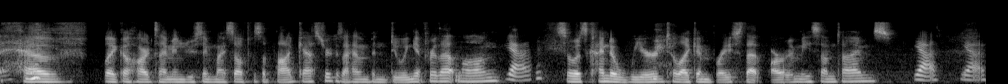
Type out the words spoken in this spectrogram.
have like a hard time introducing myself as a podcaster because I haven't been doing it for that long. Yeah. So it's kind of weird to like embrace that part of me sometimes. Yeah. Yeah.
